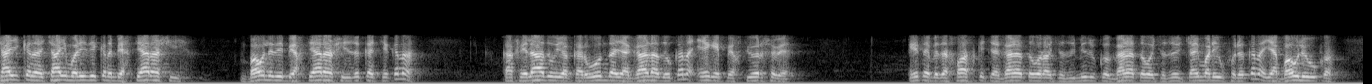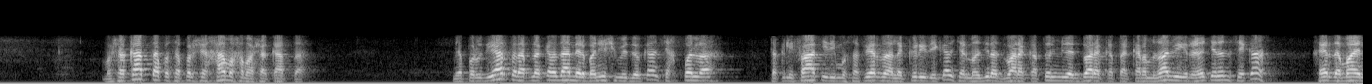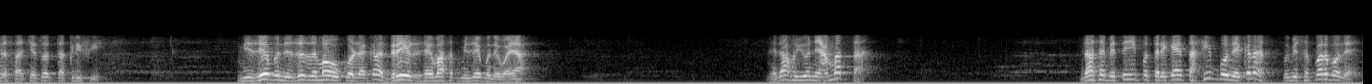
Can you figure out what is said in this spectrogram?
چای که نه چای مړی دی که نه بې اختیاره شي باول دی بې اختیاره شي ځکه چې که نه کافلا دو یا کروون ده یا ګاډه دو که نه هغې په اختیار شوی ا ت ب د خواست کې چې غاړه ته وراچې زمینو کې غاړه ته وچې چای مړی وخوره کنه یا باولې وکړه مشکات ته په سفر شي خامخا مشکات ته بیا پر دیار طرف نه کنه دا مهرباني شوې ده کنه چې خپل تکلیفات دې مسافر نه لکړي دي کنه چې منځنه دواره کتل مې دواره کته کرمزان وی نه چې نن څه کا خیر د ماینه ساچې ته تکلیف وي میزه باندې زه زما وکړل کنه درې ورځې ما سب میزه باندې ویا نه دا خو یو نعمت ده دا څه به ته په طریقې تخفیف باندې کنه په مسافر باندې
